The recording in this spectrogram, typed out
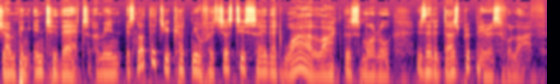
jumping into that. I mean, it's not that you cut me off, it's just to say that why I like this model is that it does prepare us for life.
